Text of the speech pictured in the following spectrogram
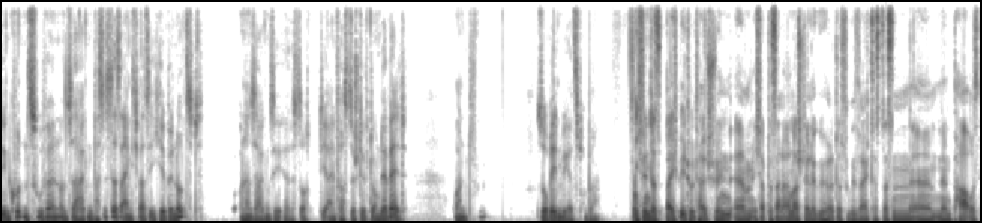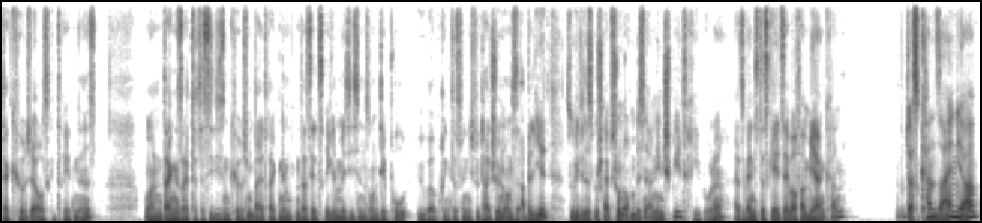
den Kunden zuhören und sagen, was ist das eigentlich, was ihr hier benutzt? Und dann sagen sie, ja, das ist doch die einfachste Stiftung der Welt. Und so reden wir jetzt drüber. Ich finde das Beispiel total schön. Ähm, ich habe das an anderer Stelle gehört, dass du gesagt hast, dass ein, äh, ein Paar aus der Kirche ausgetreten ist und dann gesagt hat, dass sie diesen Kirchenbeitrag nimmt und das jetzt regelmäßig in so ein Depot überbringt. Das finde ich total schön und es appelliert, so wie du das beschreibst, schon auch ein bisschen an den Spieltrieb, oder? Also wenn ich das Geld selber vermehren kann. Das kann sein, ja.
